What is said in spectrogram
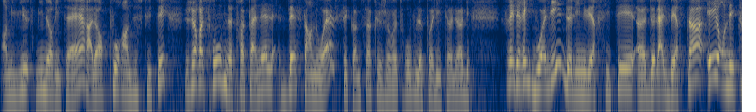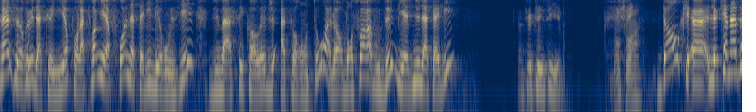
en milieu minoritaire. Alors, pour en discuter, je retrouve notre panel d'Est en Ouest. C'est comme ça que je retrouve le politologue Frédéric Boilly de l'Université euh, de l'Alberta et on est très heureux d'accueillir pour la première fois Nathalie Desrosiers du Massey College à Toronto. Alors bonsoir à vous deux, bienvenue Nathalie. Ça me fait plaisir. Bonsoir. Donc, euh, le Canada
